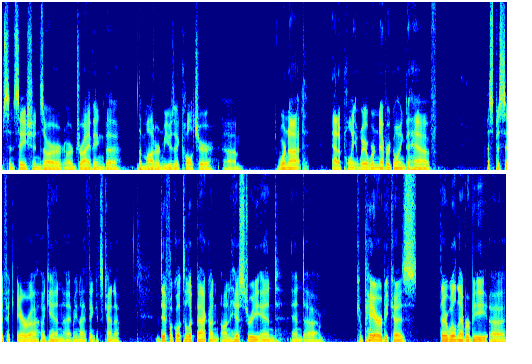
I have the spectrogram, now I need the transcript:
sensations are are driving the the modern music culture. Um, we're not at a point where we're never going to have a specific era again. I mean, I think it's kind of difficult to look back on on history and and um, compare because there will never be a,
